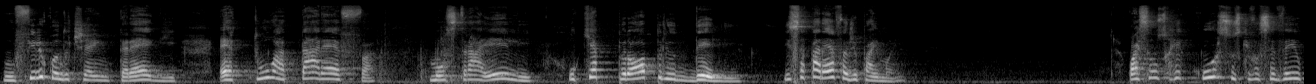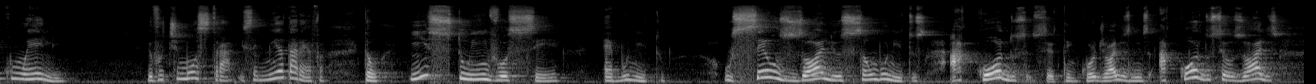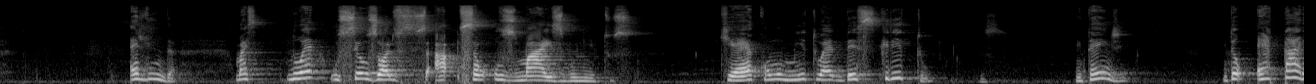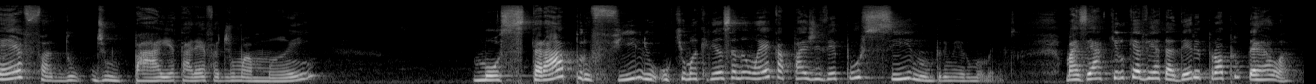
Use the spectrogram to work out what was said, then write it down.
Um filho, quando te é entregue, é tua tarefa mostrar a ele o que é próprio dele. Isso é tarefa de pai e mãe. Quais são os recursos que você veio com ele? Eu vou te mostrar, isso é minha tarefa. Então, isto em você é bonito. Os seus olhos são bonitos. A cor dos você tem cor de olhos lindos. A cor dos seus olhos é linda. Mas não é os seus olhos são os mais bonitos, que é como o mito é descrito. Entende? Então, é tarefa do, de um pai, é tarefa de uma mãe mostrar para o filho o que uma criança não é capaz de ver por si num primeiro momento, mas é aquilo que é verdadeiro e próprio dela.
